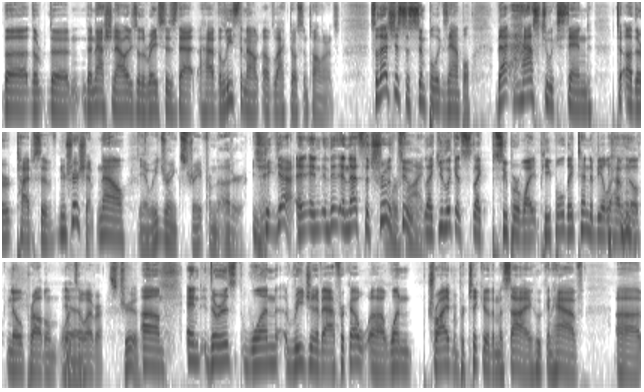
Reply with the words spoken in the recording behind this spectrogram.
the, the the the nationalities or the races that have the least amount of lactose intolerance. So that's just a simple example. That has to extend to other types of nutrition. Now, yeah, we drink straight from the udder. yeah, and and, and that's the truth too. fine. Like you look at like super white people, they tend to be able to have milk no problem whatsoever. It's true. Um, and there is one region of Africa, uh, one tribe in particular, the Maasai, who can have uh,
